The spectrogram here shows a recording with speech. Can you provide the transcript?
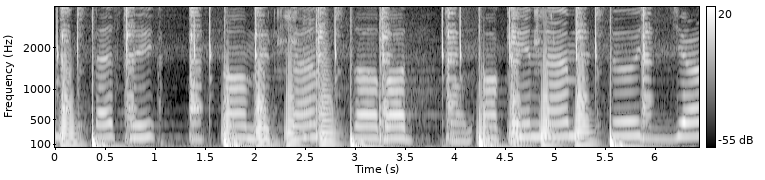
nem teszi, amit nem szabad. Van, aki nem tudja,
